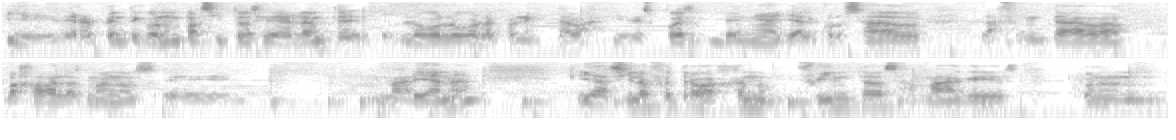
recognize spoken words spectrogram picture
Y de repente con un pasito hacia adelante, luego luego la conectaba. Y después venía ya el cruzado, la fintaba, bajaba las manos eh, Mariana. Y así la fue trabajando, fintas, amagues, con,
